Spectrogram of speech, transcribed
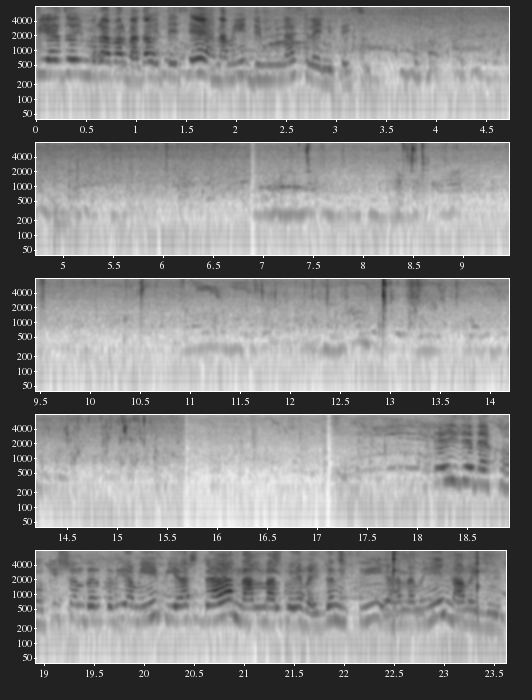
পেঁয়াজ আমার ভাজা হইতেছে আমি ডিমগুলা সেলাই নিতেছি। এই যে দেখো, কি সুন্দর করে আমি পেঁয়াজটা নাল নাল করে ভাজা নিছি, এখন আমি নামে নিব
